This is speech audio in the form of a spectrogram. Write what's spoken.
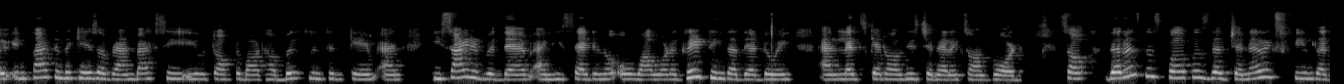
uh, in fact, in the case of Ranbaxy, you talked about how Bill Clinton came and he sided with them and he said, you know, oh wow, what a great thing that they're doing, and let's get all these generics on board. So there is this purpose that generics feel that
